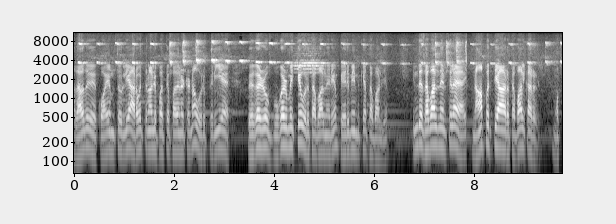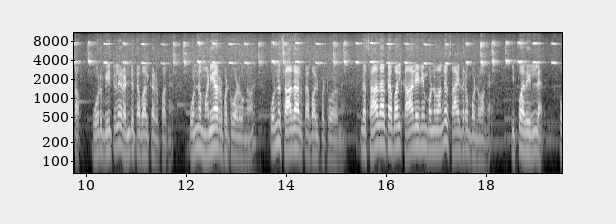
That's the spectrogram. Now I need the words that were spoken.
அதாவது கோயம்புத்தூர்லேயே அறுபத்தி நாலு பத்து பதினெட்டுனா ஒரு பெரிய புகழ் புகழ்மிக்க ஒரு தபால் நிலையம் பெருமைமிக்க தபால் நிலையம். இந்த தபால் நிலையத்தில் நாற்பத்தி ஆறு தபால்காரர்கள் மொத்தம். ஒரு வீட்டில் ரெண்டு தபால்காரர் இருப்பாங்க. ஒன்று மணியார் பட்டு ஓடுவாங்க ஒன்று சாதாரண தபால் பட்டு ஓடுவாங்க இந்த சாதா தபால் காலையிலையும் பண்ணுவாங்க சாயந்தரம் பண்ணுவாங்க. இப்போ அது இல்லை. இப்போ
